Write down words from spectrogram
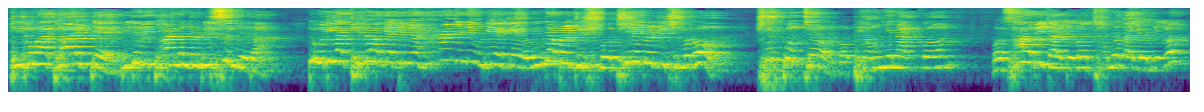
기도가 더할 때 믿음이 더하는 줄 믿습니다. 또 우리가 기도하게 되면 하나님이 우리에게 응답을 주시고 지혜를 주심으로 축복처럼 뭐 병이 났건 뭐 사업이 잘 되건 자녀가 열리건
